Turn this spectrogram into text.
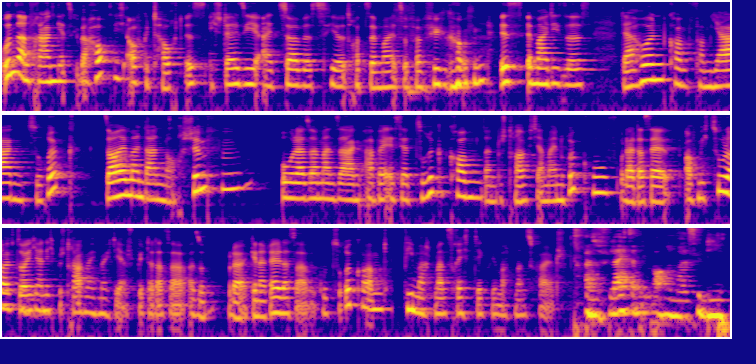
unseren Fragen jetzt überhaupt nicht aufgetaucht ist, ich stelle sie als Service hier trotzdem mal zur Verfügung, ist immer dieses, der Hund kommt vom Jagen zurück, soll man dann noch schimpfen oder soll man sagen, aber er ist ja zurückgekommen, dann bestrafe ich ja meinen Rückruf oder dass er auf mich zuläuft, soll ich ja nicht bestrafen. Ich möchte ja später, dass er, also oder generell, dass er gut zurückkommt. Wie macht man es richtig, wie macht man es falsch? Also vielleicht dann eben auch nochmal für die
